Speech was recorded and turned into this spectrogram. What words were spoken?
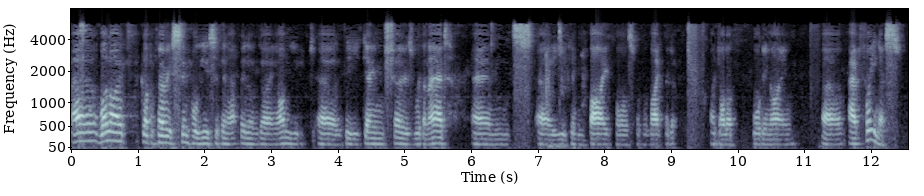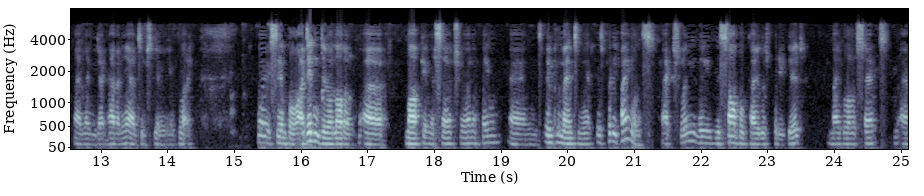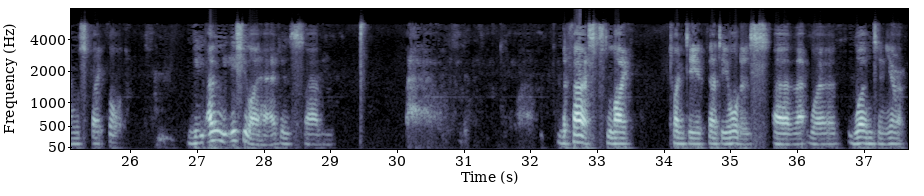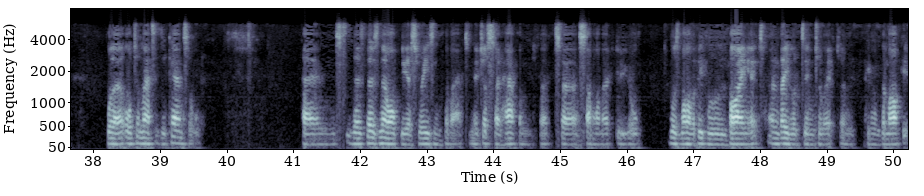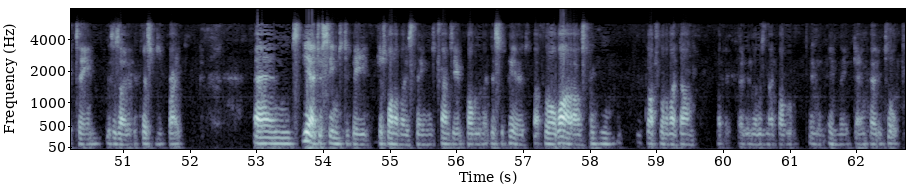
Uh, well, I've got a very simple use of in-app billing going on. You, uh, the game shows with an ad, and uh, you can buy for sort of like a, dollar forty-nine uh, ad freeness, and then you don't have any ads obscuring your play. Very simple. I didn't do a lot of uh, market research or anything, and implementing it was pretty painless. Actually, the the sample code was pretty good, made a lot of sense, and was straightforward. The only issue I had is um, the first like 20 or 30 orders uh, that were weren't in Europe were automatically cancelled. And there's there's no obvious reason for that. And it just so happened that uh, someone at Google was one of the people who was buying it, and they looked into it and the market team. This is over the Christmas break. And yeah, it just seems to be just one of those things, transient problem, it disappeared. But for a while I was thinking, gosh, what have I done? There was no problem in, in the game code at all.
